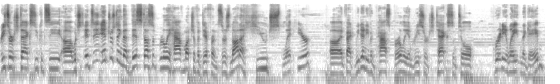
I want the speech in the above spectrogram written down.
Research text, you can see, uh, which it's interesting that this doesn't really have much of a difference. There's not a huge split here. Uh, in fact, we didn't even pass Burley in research text until pretty late in the game.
